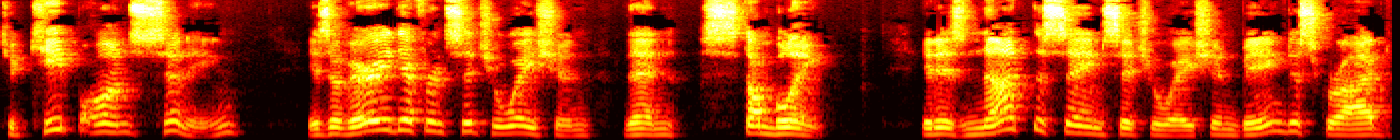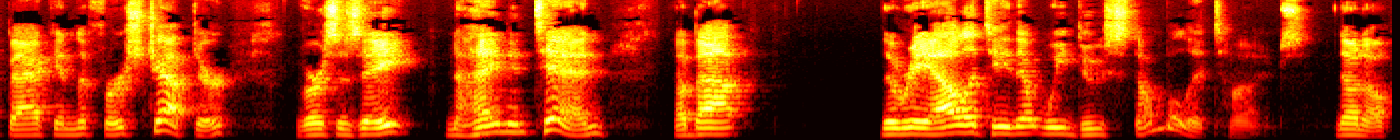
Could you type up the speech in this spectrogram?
to keep on sinning is a very different situation than stumbling. It is not the same situation being described back in the first chapter, verses 8, 9, and 10, about the reality that we do stumble at times. No, no.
